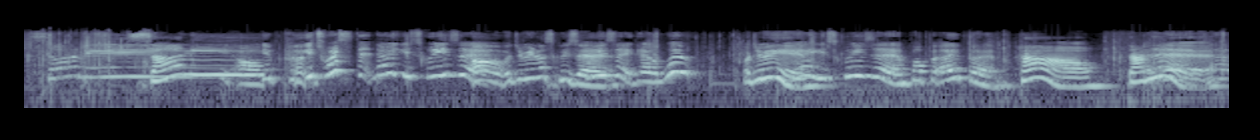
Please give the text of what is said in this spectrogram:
Sunny. Sunny. Oh, you, you twist it. No, you squeeze it. Oh, what do you mean I squeeze, it? squeeze it? Go woo. What do you mean? Yeah, you squeeze it and pop it open. How? Down here? Yeah,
